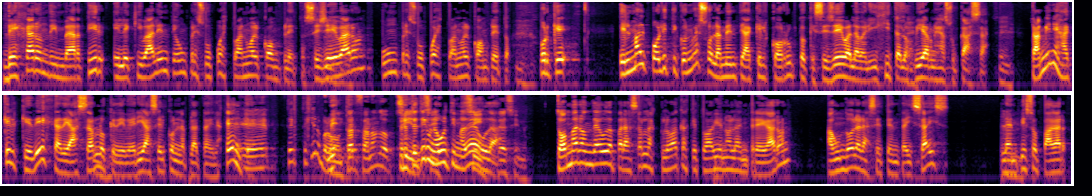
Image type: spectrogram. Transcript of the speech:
dejaron de invertir el equivalente a un presupuesto anual completo. Se llevaron un presupuesto anual completo. Porque el mal político no es solamente aquel corrupto que se lleva la valijita los viernes a su casa. También es aquel que deja de hacer lo que debería hacer con la plata de la gente. Eh, te, quiero preguntar, Fernando. Pero te tiene una última deuda. Tomaron deuda para hacer las cloacas que todavía no la entregaron a un dólar a 76. La empiezo a pagar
